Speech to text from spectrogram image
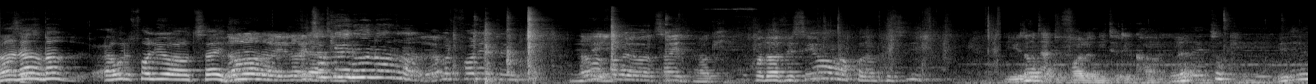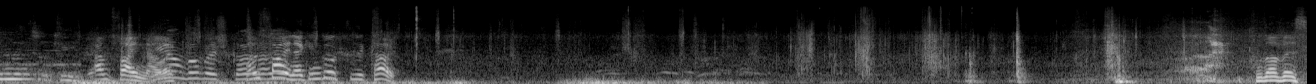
آه نه نه I will follow you outside No, no, no, you know It's that okay, you- no, no, no. I will follow you to... No, I will you- follow you outside. Okay. خداحافظی آقا خداحافظی You don't have to follow me to the car. No, it's okay. Yeah, no, it's okay. I'm fine now. بیام بابا اشکال I'm نداره. fine. I can go to the car. Hudafes.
